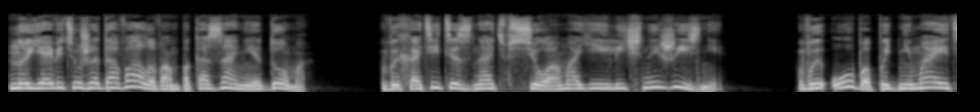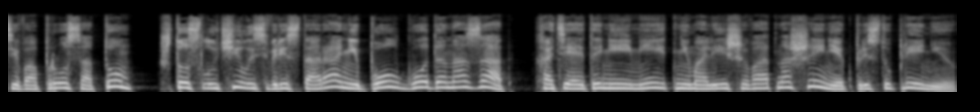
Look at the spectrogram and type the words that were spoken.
Но я ведь уже давала вам показания дома. Вы хотите знать все о моей личной жизни. Вы оба поднимаете вопрос о том, что случилось в ресторане полгода назад, хотя это не имеет ни малейшего отношения к преступлению.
